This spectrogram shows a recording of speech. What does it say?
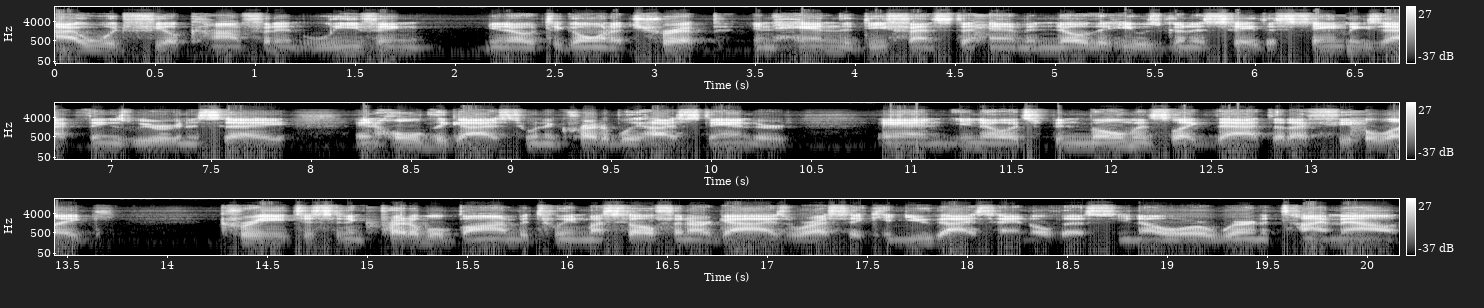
I would feel confident leaving, you know, to go on a trip and hand the defense to him and know that he was going to say the same exact things we were going to say and hold the guys to an incredibly high standard. And, you know, it's been moments like that that I feel like create just an incredible bond between myself and our guys where I say, can you guys handle this? You know, or we're in a timeout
